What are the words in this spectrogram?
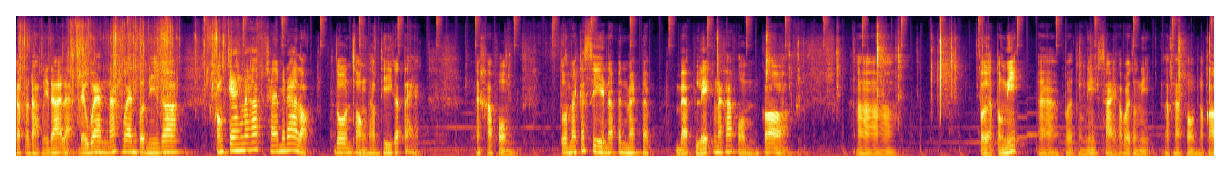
กับระดับนี้ได้แหละ ได้แว่นนะ แว่นตัวนี้ก็ของแกงนะครับ ใช้ไม่ได้หรอก โดน2อสทีก็แตกนะครับผม ตัวแมกกาซีนนะเป็นแม็กแบบแบบเล็กนะครับผม ก็อ่าเปิดตรงนี้ อ่า เปิดตรงนี้ใส่เข้าไปตรงนี้นะครับผม แล้วก็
